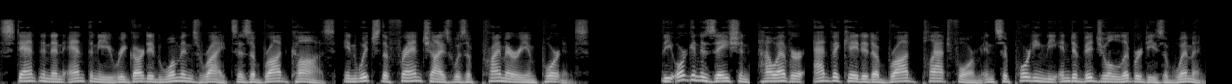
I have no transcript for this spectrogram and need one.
Stanton and Anthony regarded women's rights as a broad cause, in which the franchise was of primary importance. The organization, however, advocated a broad platform in supporting the individual liberties of women.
